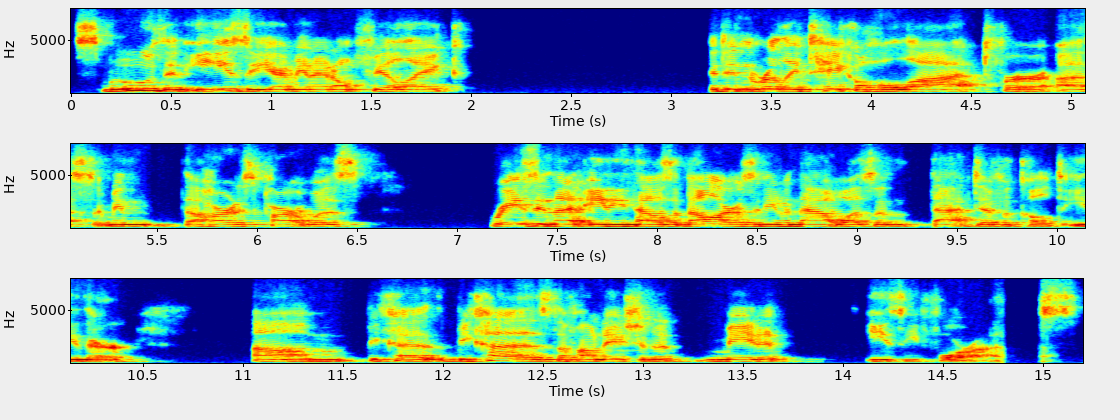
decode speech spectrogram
smooth and easy. I mean i don't feel like it didn't really take a whole lot for us. I mean the hardest part was raising that $80000 and even that wasn't that difficult either um, because because the foundation had made it easy for us.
